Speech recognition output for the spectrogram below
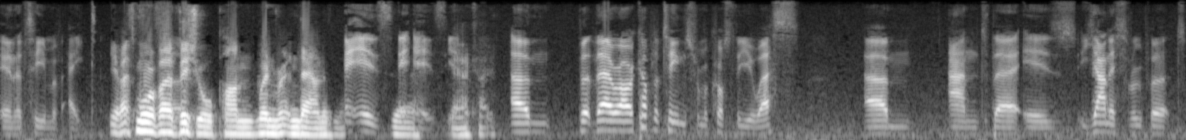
in a team of eight. Yeah, that's more of a So- visual pun when written down, isn't It it? is. It is. Yeah. okay. Um, but there are a couple of teams from across the US. Um, and there is Yanis Rupert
